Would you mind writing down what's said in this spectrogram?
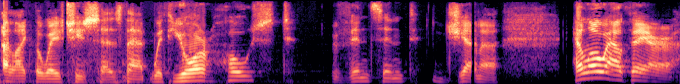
I like the way she says that with your host, Vincent Genna. Hello out there.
